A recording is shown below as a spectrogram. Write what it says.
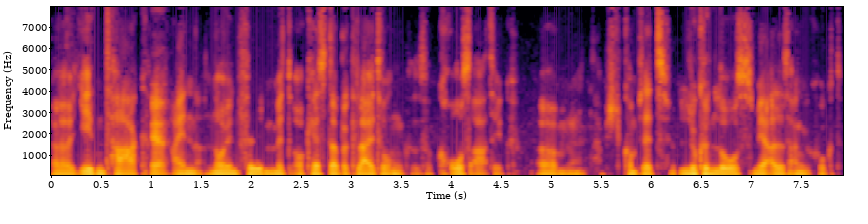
äh, jeden Tag ja. einen neuen Film mit Orchesterbegleitung. Also großartig. Ähm, Habe ich komplett lückenlos mir alles angeguckt,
